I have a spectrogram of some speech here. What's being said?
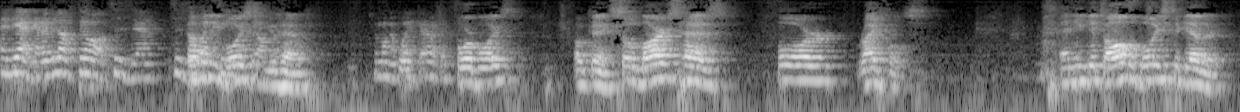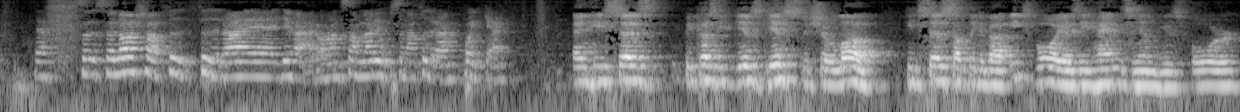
en jägare vill alltid ha tio, tio How år many till boys do you have? Hur många pojkar har du? Four boys? Okay, so Lars has four rifles. And he gets all the boys together. Ja, så, så Lars har fy, fyra eh, gevär och han samlar ihop sina fyra pojkar. And he says, because he gives gifts to show love, he says something about each boy as he hands him his four,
